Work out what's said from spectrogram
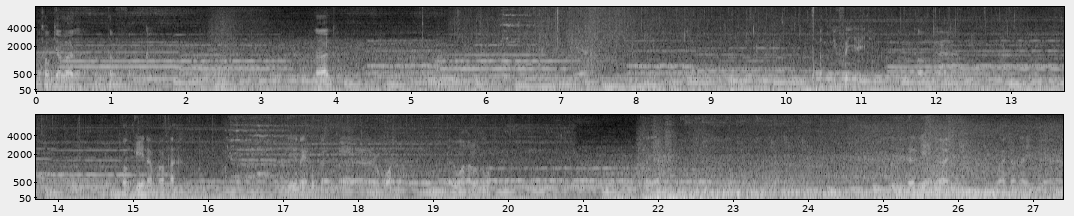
nó không cho lên à What the fuck? Lên Yeah. Ít nhất phải vậy Còn à, Con kia nằm đâu ta Như cái này không cần à, robot rồi. Tự mở luôn đúng không? Đó vậy Vậy thì đơn giản rồi Qua chỗ này à,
